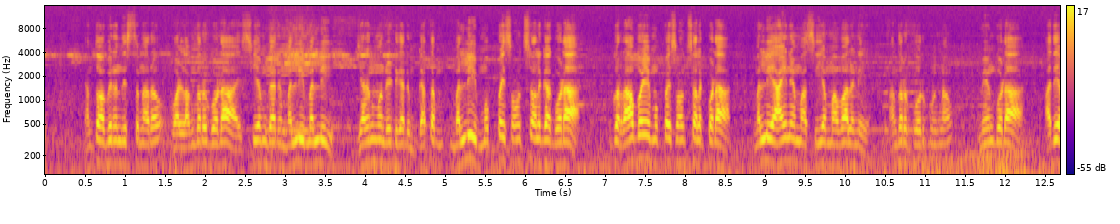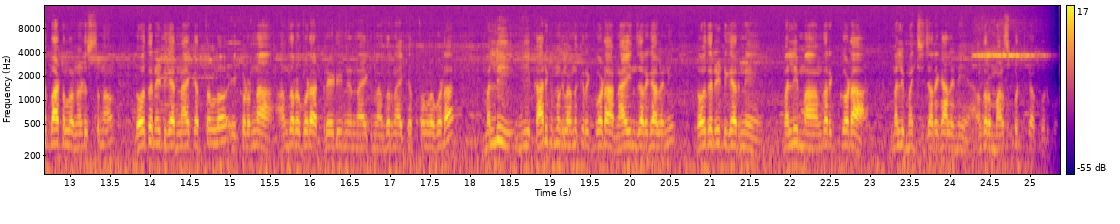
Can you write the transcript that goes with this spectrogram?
ఎంతో అభినందిస్తున్నారో వాళ్ళందరూ కూడా సీఎం గారిని మళ్ళీ మళ్ళీ జగన్మోహన్ రెడ్డి గారిని గత మళ్ళీ ముప్పై సంవత్సరాలుగా కూడా ఇంకో రాబోయే ముప్పై సంవత్సరాలకు కూడా మళ్ళీ ఆయనే మా సీఎం అవ్వాలని అందరూ కోరుకుంటున్నాం. మేము కూడా అదే బాటలో నడుస్తున్నాం. గౌతమ్ రెడ్డి గారి నాయకత్వంలో ఇక్కడున్న అందరూ కూడా ట్రేడ్ యూనియన్ నాయకులు అందరి నాయకత్వంలో కూడా మళ్ళీ ఈ కార్మికులందరికీ కూడా న్యాయం జరగాలని గౌతమ్ రెడ్డి గారిని మళ్ళీ మా అందరికి కూడా మళ్ళీ మంచి జరగాలని అందరూ మనస్ఫూర్తిగా కోరుకుంటున్నాం.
